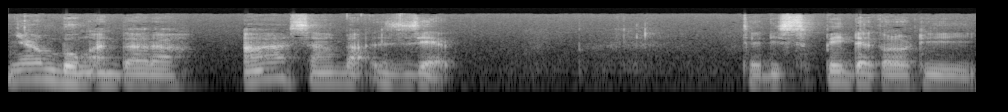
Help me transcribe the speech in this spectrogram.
nyambung antara A sampai Z. Jadi sepeda kalau di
